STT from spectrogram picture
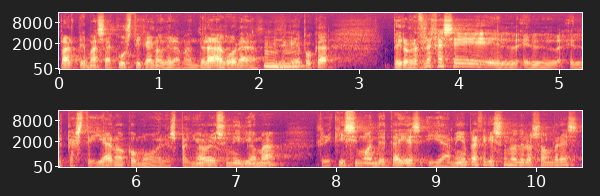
parte más acústica ¿no? de la mandrágora, de aquella época. Pero refleja ese, el, el- el castellano como el español, es un idioma riquísimo en detalles y a mí me parece que es uno de los hombres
